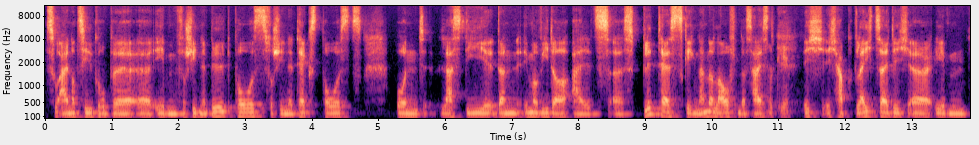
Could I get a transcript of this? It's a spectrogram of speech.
zu einer Zielgruppe äh, eben verschiedene Bildposts, verschiedene Textposts, und lass die dann immer wieder als äh, Split-Tests gegeneinander laufen. Das heißt, okay. ich, ich habe gleichzeitig äh, eben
